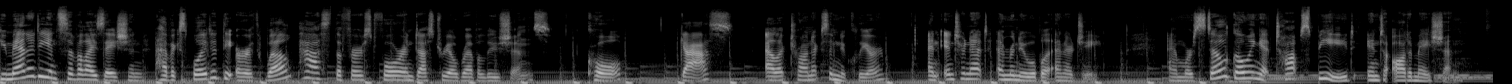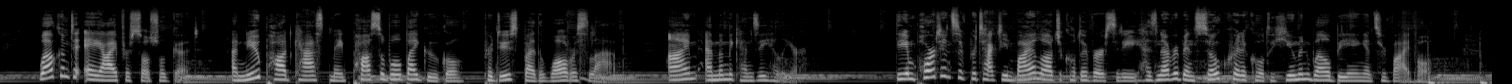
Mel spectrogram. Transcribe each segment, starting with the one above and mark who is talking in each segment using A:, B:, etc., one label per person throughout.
A: Humanity and civilization have exploited the Earth well past the first four industrial revolutions coal, gas, electronics and nuclear, and internet and renewable energy. And we're still going at top speed into automation. Welcome to AI for Social Good, a new podcast made possible by Google, produced by the Walrus Lab. I'm Emma Mackenzie Hillier. The importance of protecting biological diversity has never been so critical to human well being and survival.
